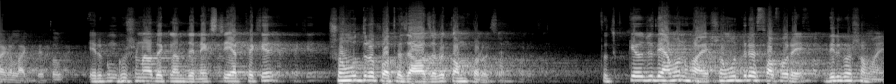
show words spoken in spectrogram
টাকা লাগবে। তো এরকম ঘোষণাও দেখলাম যে নেক্সট ইয়ার থেকে সমুদ্র পথে যাওয়া যাবে কম খরচে। তো কেউ যদি এমন হয় সমুদ্রের সফরে দীর্ঘ সময়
